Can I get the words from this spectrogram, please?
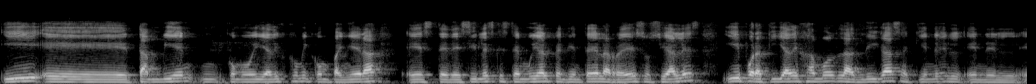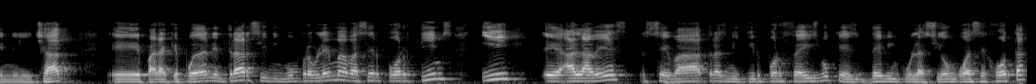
y eh, también, como ya dijo mi compañera, este, decirles que estén muy al pendiente de las redes sociales y por aquí ya dejamos las ligas aquí en el, en el, en el chat eh, para que puedan entrar sin ningún problema. Va a ser por Teams y eh, a la vez se va a transmitir por Facebook, que es de vinculación UACJ.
